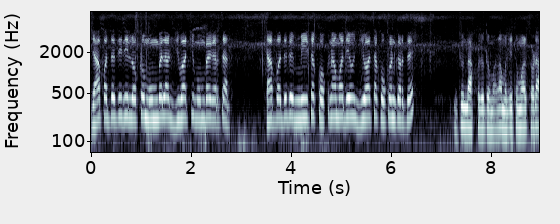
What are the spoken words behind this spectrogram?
ज्या पद्धतीने लोक मुंबईला जीवाची मुंबई करतात त्या पद्धतीने मी इथं कोकणामध्ये येऊन जीवाचा कोकण करतोय. इथून दाखवतो तुम्हाला म्हणजे तुम्हाला थोडा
